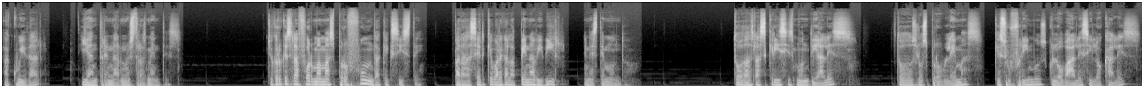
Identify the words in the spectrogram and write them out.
a cuidar y a entrenar nuestras mentes. Yo creo que es la forma más profunda que existe para hacer que valga la pena vivir en este mundo. Todas las crisis mundiales, todos los problemas que sufrimos globales y locales,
